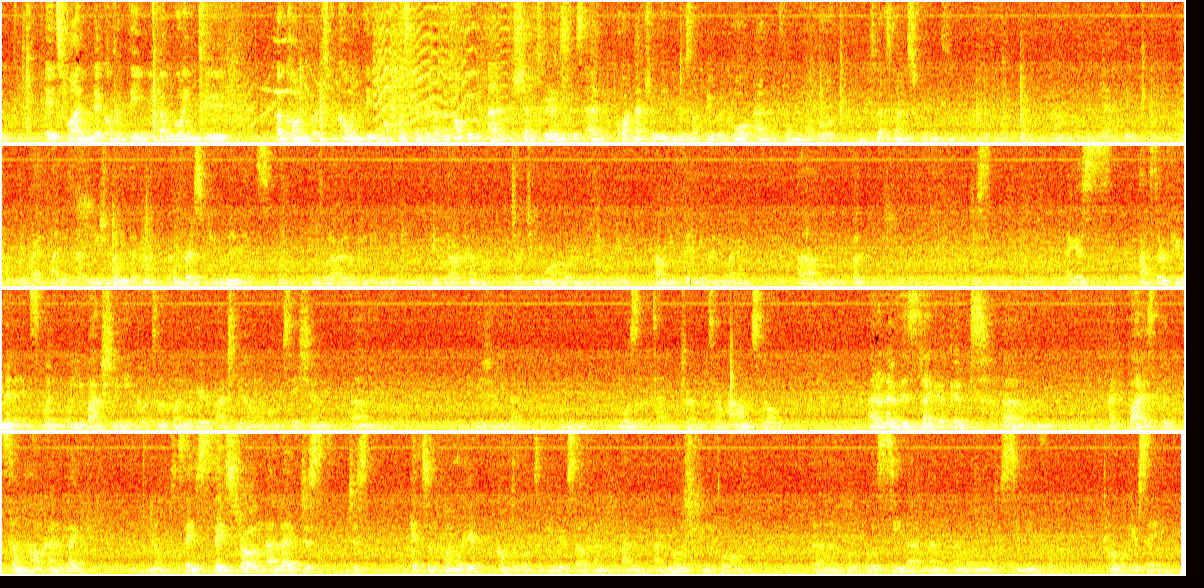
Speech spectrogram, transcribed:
it's finding that common theme. If I'm going to a conference with common theme, of course, can bring up the topic and share experiences, and quite naturally, you start to build rapport and extend the network. So that's my experience. Um, yeah, I think um, what I find is that usually the, the first few minutes, people are looking at you, people are kind of judging more or don't really, can't really fit you anywhere. Um, but just, I guess, after a few minutes, when, when you've actually got to the point where you're actually having a conversation, um, usually that most of the time turns around. So I don't know if this is like a good um, advice, but somehow kind of like you know stay stay strong and like just just get to the point where you're comfortable to be yourself, and and, and most people uh, will, will see that and, and then see you for, for what you're saying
